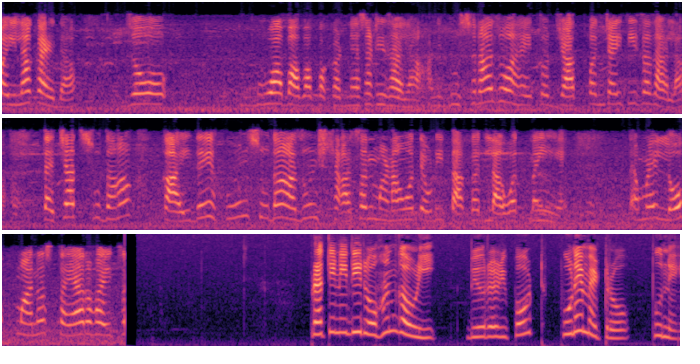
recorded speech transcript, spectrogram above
पहिला कायदा जो बुवा बाबा पकडण्यासाठी झाला आणि दुसरा जो आहे तो जात पंचायतीचा झाला. त्याच्यात सुद्धा कायदे होऊन सुद्धा अजून शासन म्हणावं तेवढी ताकद लावत नाहीये. त्यामुळे लोकमानस तयार व्हायचं प्रतिनिधी Rohan Gawali bureau report Pune metro Pune.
